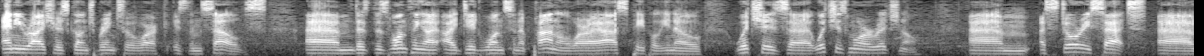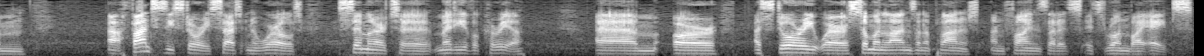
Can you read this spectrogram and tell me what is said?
any writer is going to bring to a work is themselves. Um, there's, there's one thing I, I did once in a panel where I asked people, you know, which is, uh, which is more original? Um, a story set, um, a fantasy story set in a world similar to medieval Korea, um, or a story where someone lands on a planet and finds that it's, it's run by apes.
